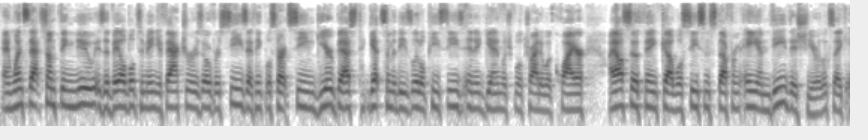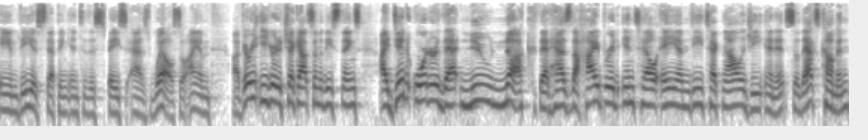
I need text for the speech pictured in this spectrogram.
And once that something new is available to manufacturers overseas, I think we'll start seeing GearBest get some of these little PCs in again, which we'll try to acquire. I also think uh, we'll see some stuff from AMD this year. It looks like AMD is stepping into this space as well. So I am uh, very eager to check out some of these things. I did order that new NUC that has the hybrid Intel AMD technology in it, so that's coming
